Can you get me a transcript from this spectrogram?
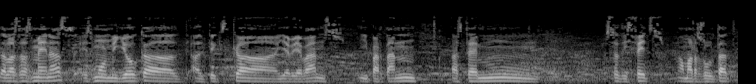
de les esmenes és molt millor que el, el text que hi havia abans i per tant estem satisfets amb el resultat.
